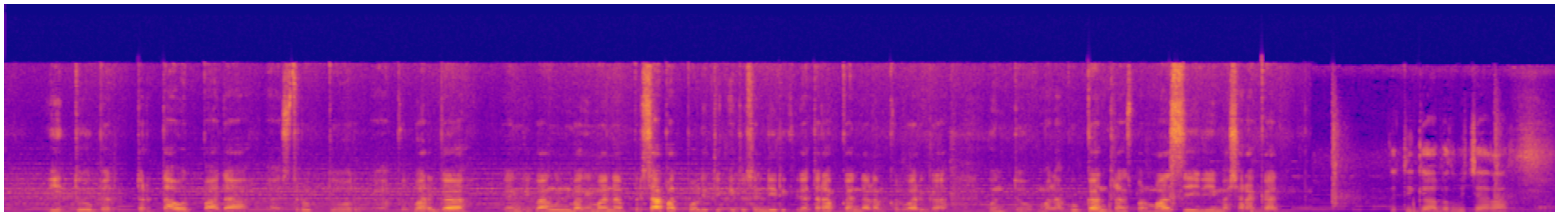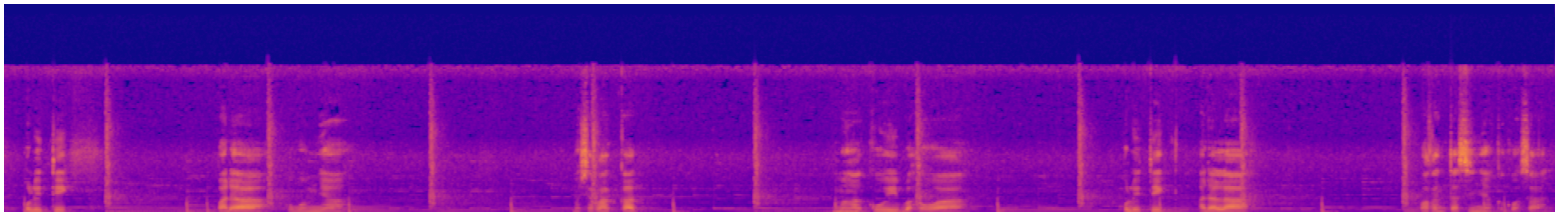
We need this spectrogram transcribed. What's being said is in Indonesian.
itu tertaut pada uh, struktur uh, keluarga yang dibangun bagaimana bersahabat politik itu sendiri kita terapkan dalam keluarga untuk melakukan transformasi di masyarakat. Ketika berbicara politik pada umumnya masyarakat mengakui bahwa politik adalah orientasinya kekuasaan.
